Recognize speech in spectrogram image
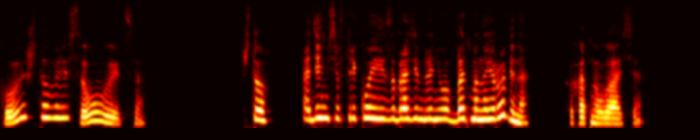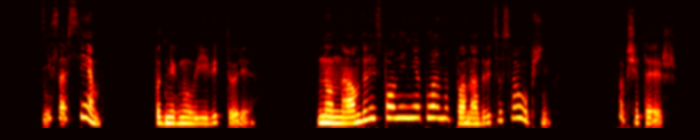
Кое-что вырисовывается. Что, оденемся в трико и изобразим для него Бэтмена и Робина? Хохотнула Ася. Не совсем, подмигнула ей Виктория. Но нам для исполнения плана понадобится сообщник. Как считаешь,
